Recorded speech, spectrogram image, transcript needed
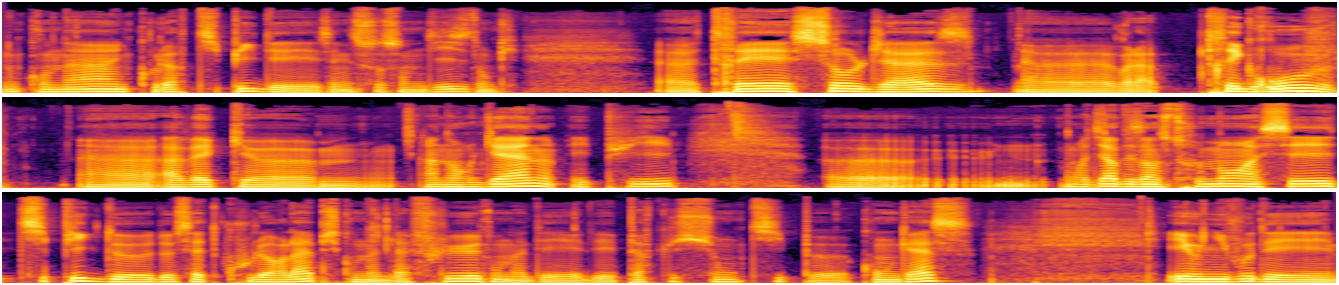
donc on a une couleur typique des années 70, donc très soul jazz, euh, voilà, très groove, euh, avec un organe et puis on va dire des instruments assez typiques de, cette couleur-là, puisqu'on a de la flûte, on a des, percussions type congas. Et au niveau des,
